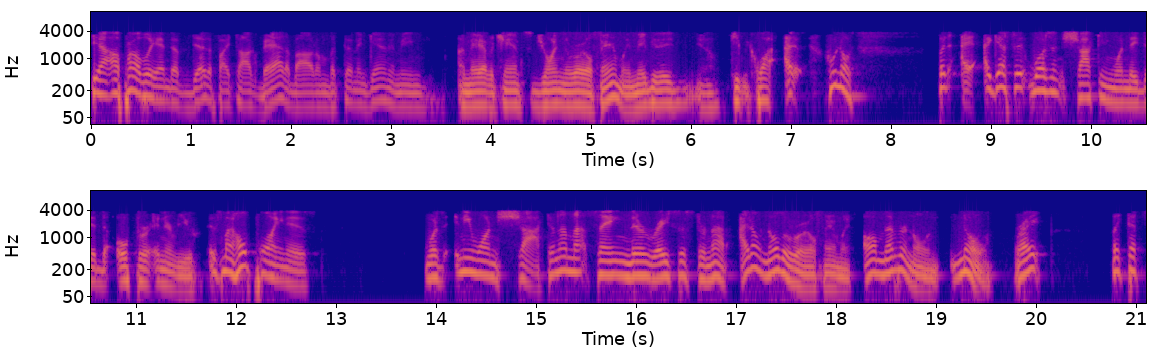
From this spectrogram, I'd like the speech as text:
Yeah, I'll probably end up dead if I talk bad about them. But then again, I mean, I may have a chance to join the royal family. Maybe they, you know, keep me quiet. I, who knows? But I, I guess it wasn't shocking when they did the Oprah interview. Is my whole point is, was anyone shocked? And I'm not saying they're racist or not. I don't know the royal family. I'll never know know 'em, right? Like that's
